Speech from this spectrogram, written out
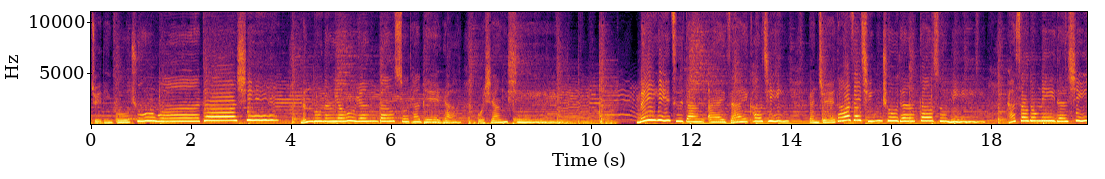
决定付出我的心，能不能有人告诉他别让我伤心？每一次当爱在靠近。感觉他在清楚地告诉你，他骚动你的心，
